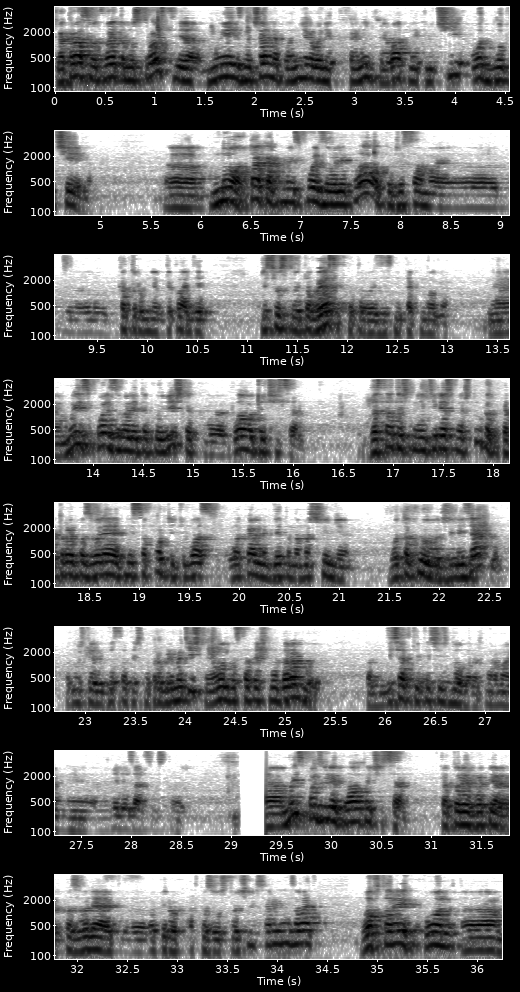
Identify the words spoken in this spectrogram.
как раз вот в этом устройстве мы изначально планировали хранить приватные ключи от блокчейна. Э, но так как мы использовали Cloud, тот же самый, э, который у меня в докладе присутствует AWS, которого здесь не так много, э, мы использовали такую вещь, как Cloud HSM. Достаточно интересная штука, которая позволяет не саппортить у вас локально где-то на машине вот такую вот железяку, потому что это достаточно проблематично, и он достаточно дорогой. Там десятки тысяч долларов нормальные реализации стоят. Э, мы использовали Cloud HSM, который, во-первых, позволяет, э, во-первых, отказоустойчивость организовать, во-вторых, он э,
